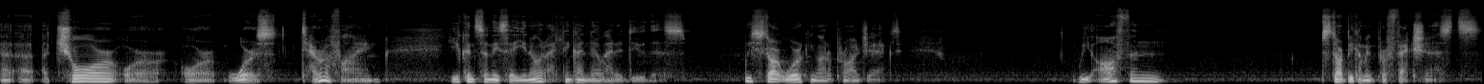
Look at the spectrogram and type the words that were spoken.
a, a chore or or worse, terrifying, you can suddenly say, you know what, I think I know how to do this. We start working on a project. We often start becoming perfectionists.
